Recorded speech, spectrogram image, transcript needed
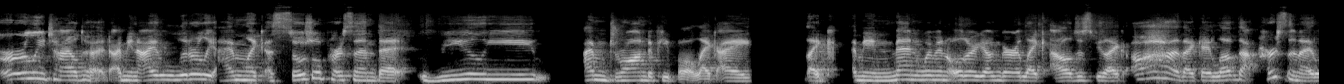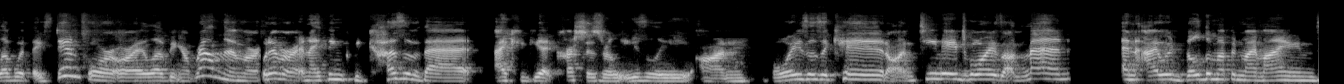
early childhood. I mean, I literally I'm like a social person that really I'm drawn to people. Like I like I mean, men, women, older, younger, like I'll just be like, "Ah, like I love that person. I love what they stand for or I love being around them or whatever." And I think because of that, I could get crushes really easily on boys as a kid, on teenage boys, on men. And I would build them up in my mind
